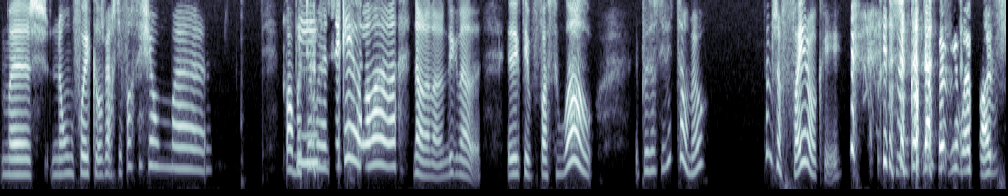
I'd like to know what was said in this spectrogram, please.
mas não foi aqueles berros tipo, vocês são uma. Pá, uma turma, não sei o quê, blá, blá, blá." Não, não, não, não digo nada. Eu digo tipo, faço uau! E depois eles dizem, então, meu, estamos na feira ou quê? E eles a olhar para mim, bué parvos.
